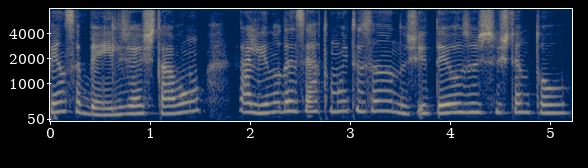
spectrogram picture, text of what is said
Pensa bem, eles já estavam ali no deserto muitos anos e Deus os sustentou.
